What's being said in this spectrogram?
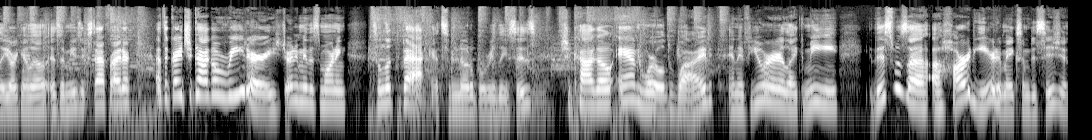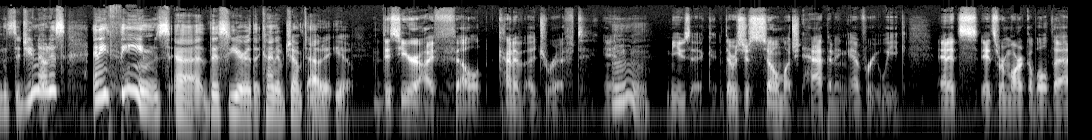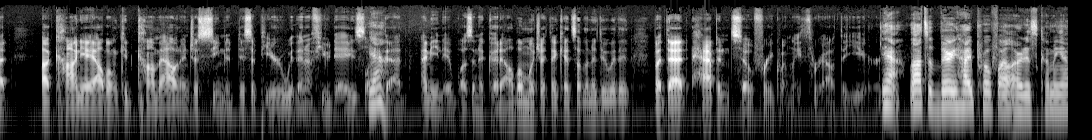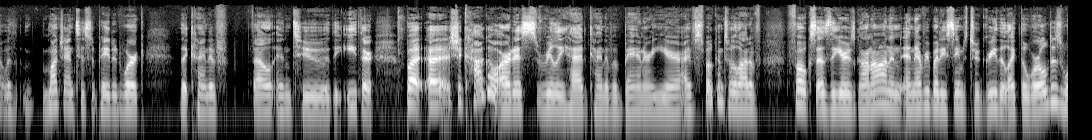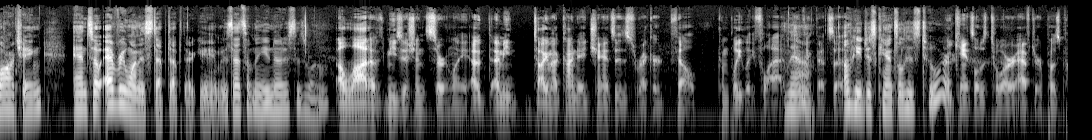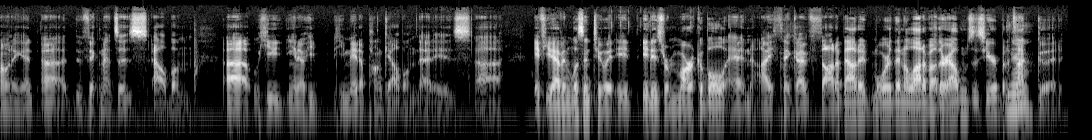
Leor Galil is a music staff writer at the Great Chicago Reader. He's joining me this morning to look back at some notable releases, Chicago and worldwide. And if you are like me, this was a, a hard year to make some decisions. Did you notice any themes uh, this year that kind of jumped out at you? This year, I felt kind of adrift in music. There was just so much happening every week, and it's it's remarkable that a Kanye album could come out and just seem to disappear within a few days like Yeah. that. I mean, it wasn't a good album, which I think had something to do with it, but that happened so frequently throughout the year. Yeah, lots of very high profile artists coming out with much anticipated work that kind of fell into the ether. But uh, Chicago artists really had kind of a banner year. I've spoken to a lot of folks as the year's gone on, and, and everybody seems to agree that like the world is watching. And so everyone has stepped up their game. Is that something you noticed as well? A lot of musicians certainly. I, I mean, talking about Kanye, Chance's record fell completely flat. Yeah. I think that's a Oh, he just canceled his tour. He canceled his tour after postponing it. Uh, Vic Mensa's album, uh, he you know he he made a punk album that is. Uh, if you haven't listened to it, it, it is remarkable, and I think I've thought about it more than a lot of other albums this year. But it's Yeah. not good.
